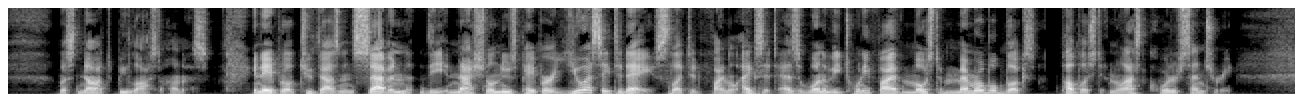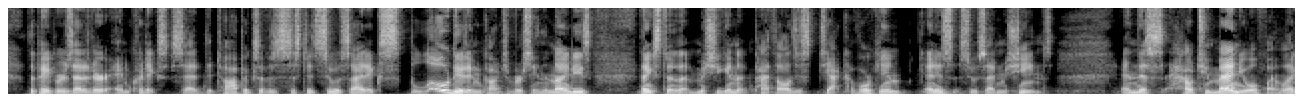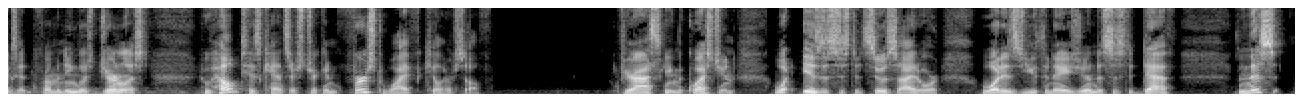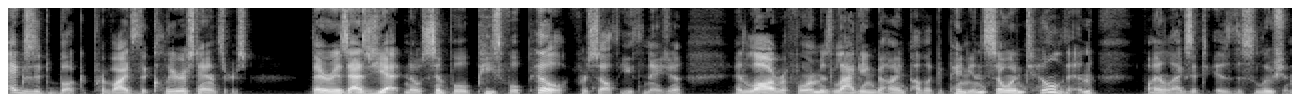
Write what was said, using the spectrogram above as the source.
must not be lost on us. In April of 2007, the national newspaper USA Today selected Final Exit as one of the 25 most memorable books published in the last quarter century. The paper's editor and critics said the topics of assisted suicide exploded in controversy in the 90s, thanks to the Michigan pathologist Jack Kevorkian and his suicide machines. And this how to manual, Final Exit, from an English journalist who helped his cancer stricken first wife kill herself. If you're asking the question, what is assisted suicide or what is euthanasia and assisted death, then this exit book provides the clearest answers. There is as yet no simple, peaceful pill for self euthanasia, and law reform is lagging behind public opinion, so until then, final exit is the solution.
